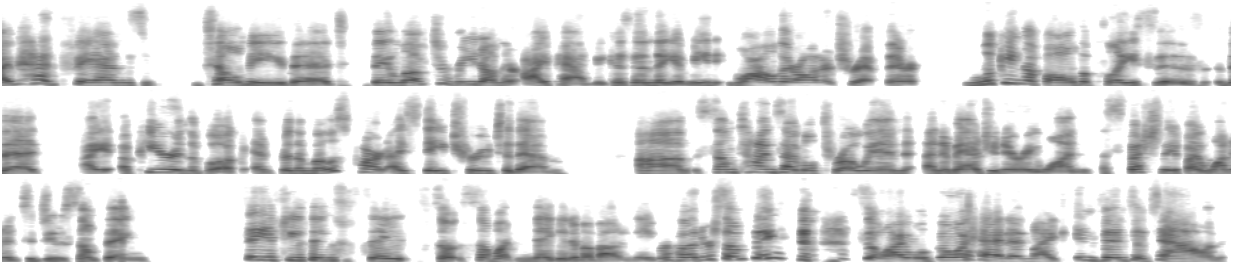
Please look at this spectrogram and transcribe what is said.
I've had fans tell me that they love to read on their iPad because then they immediately, while they're on a trip, they're looking up all the places that I appear in the book. And for the most part, I stay true to them. Um, sometimes I will throw in an imaginary one, especially if I wanted to do something, say a few things, say so somewhat negative about a neighborhood or something. so I will go ahead and like invent a town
